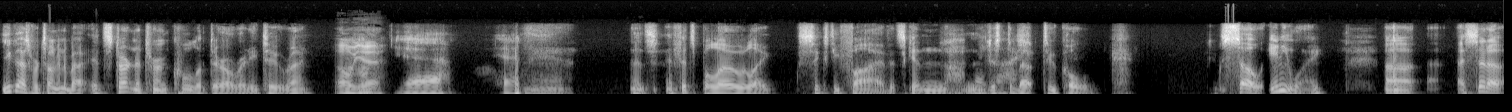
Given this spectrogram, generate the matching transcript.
You guys were talking about it's starting to turn cool up there already too, right? Oh Mhm. yeah, Yeah. Yeah. It's, Man, that's if it's below like 65, it's getting Oh just gosh. about too cold. So anyway, uh, I said uh,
